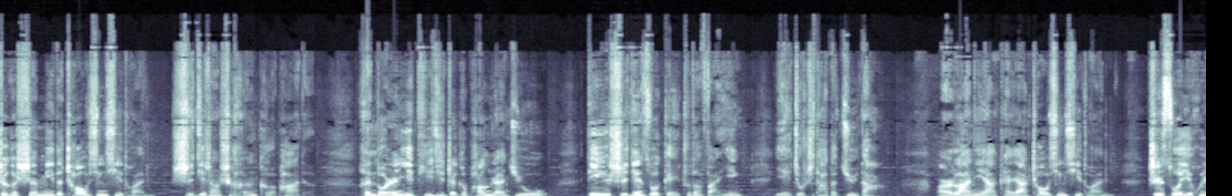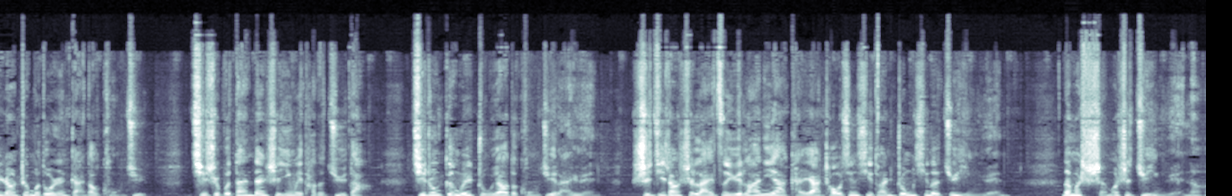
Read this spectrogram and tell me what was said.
这个神秘的超星系团实际上是很可怕的。很多人一提起这个庞然巨物，第一时间所给出的反应也就是它的巨大。而拉尼亚凯亚超星系团之所以会让这么多人感到恐惧，其实不单单是因为它的巨大，其中更为主要的恐惧来源。实际上是来自于拉尼亚凯亚超星系团中心的巨影源。那么什么是巨影源呢？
